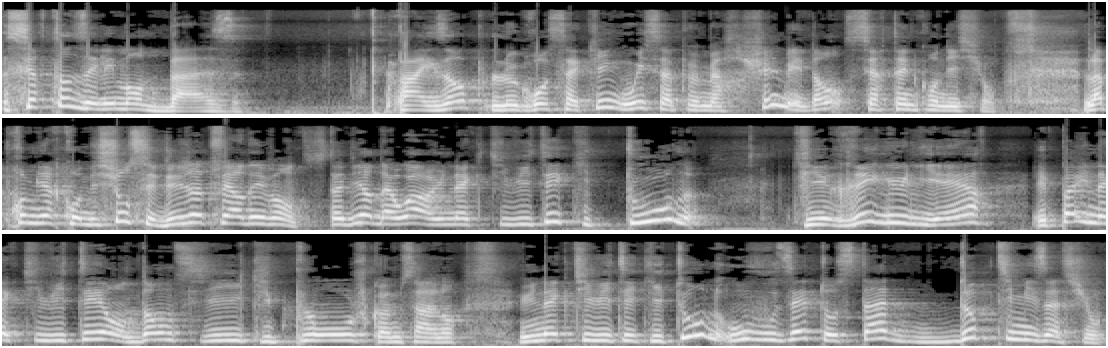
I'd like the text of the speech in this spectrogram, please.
certains éléments de base. Par exemple, le gros hacking, oui, ça peut marcher, mais dans certaines conditions. La première condition, c'est déjà de faire des ventes, c'est-à-dire d'avoir une activité qui tourne, qui est régulière et pas une activité en dents qui plonge comme ça, non. Une activité qui tourne où vous êtes au stade d'optimisation.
